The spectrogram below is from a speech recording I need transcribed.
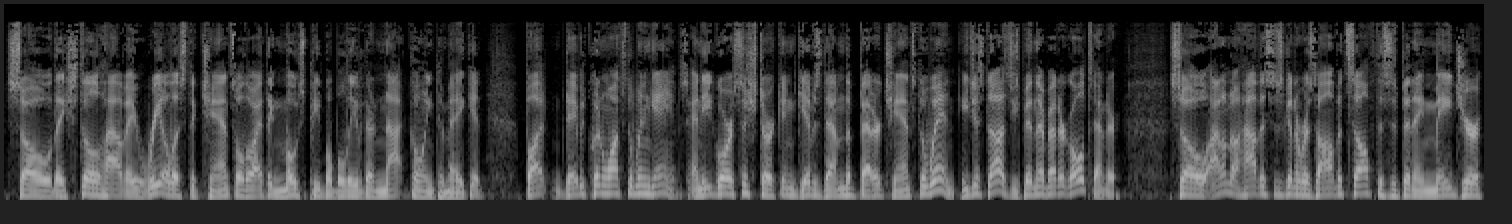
so they still have a realistic chance, although I think most people believe they're not going to make it. But David Quinn wants to win games, and Igor Shesterkin gives them the better chance to win. He just does. He's been their better goaltender. So I don't know how this is going to resolve itself. This has been a major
